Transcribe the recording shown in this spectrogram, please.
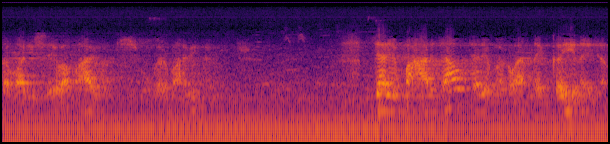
તમારી સેવામાં આવ્યો શું ઘરમાં આવી ગયો જયારે બહાર જાઓ ત્યારે ભગવાનને કહીને જાઓ.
